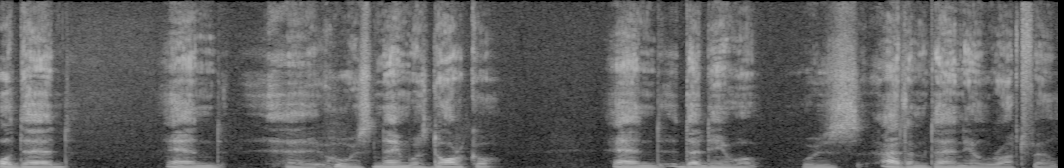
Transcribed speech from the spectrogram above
Oded, and uh, whose name was Dorko, and Danilo, who's Adam Daniel Rotfeld.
